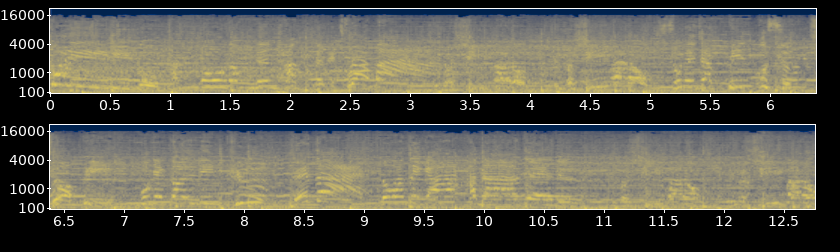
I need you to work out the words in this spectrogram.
골이고 각본 없는 한편의 드라마 그것이 바로 그것이 바로 손에 잡힌 우승 트로피 목에 걸린 그 배달 너와 내가 하나 되는 그것이 바로 그것이 바로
